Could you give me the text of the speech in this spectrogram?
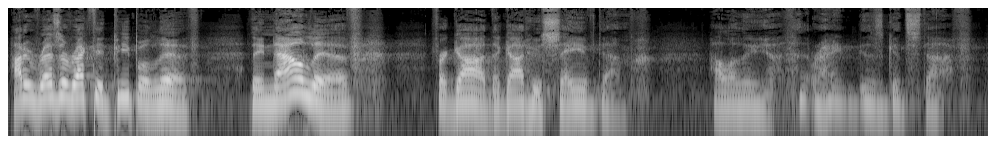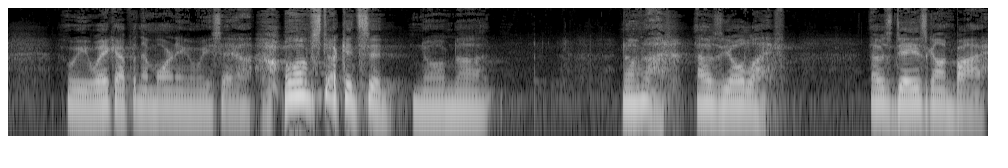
How do resurrected people live? They now live for God, the God who saved them. Hallelujah. Right? This is good stuff. We wake up in the morning and we say, Oh, I'm stuck in sin. No, I'm not. No, I'm not. That was the old life. Those days gone by.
